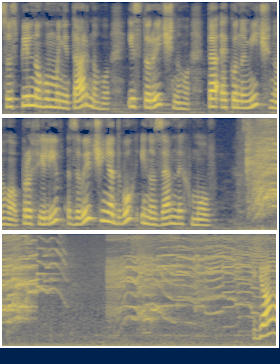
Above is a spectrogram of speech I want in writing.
суспільно-гуманітарного, історичного та економічного профілів з вивчення двох іноземних мов. Я,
